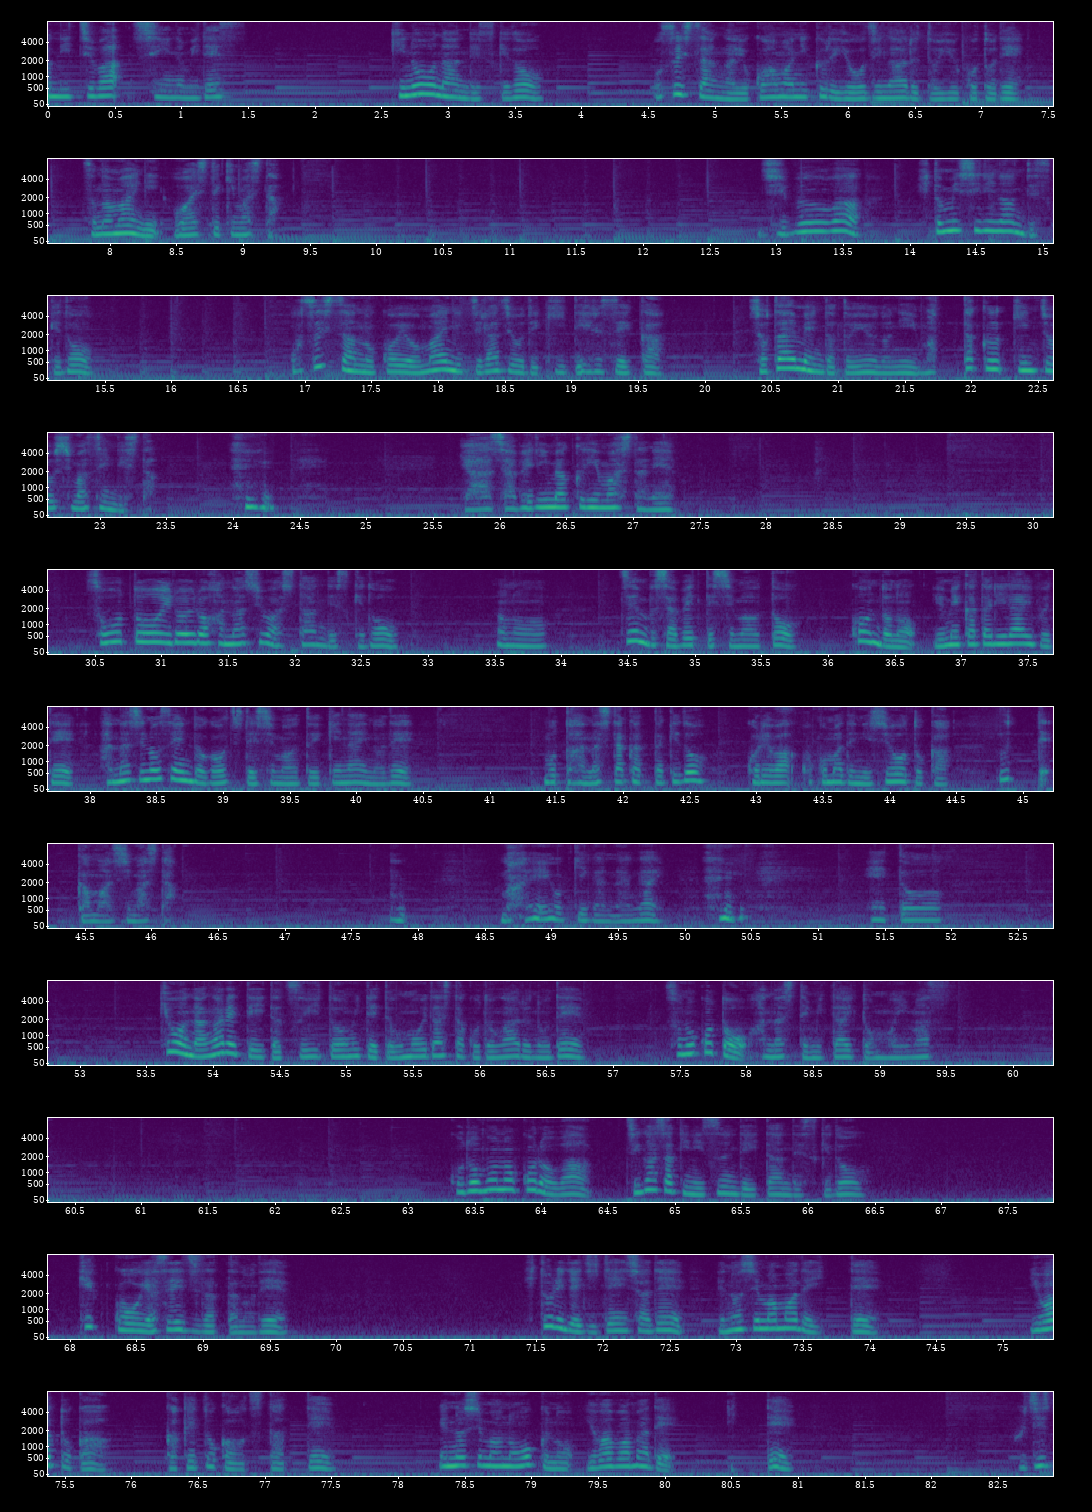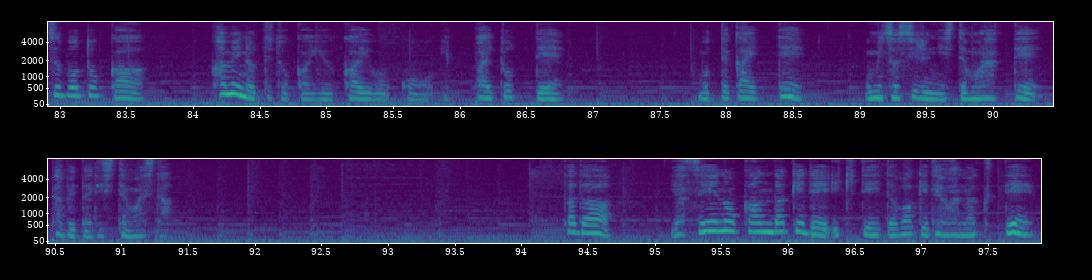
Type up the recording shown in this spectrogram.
こんにちは、しーのみです。昨日なんですけど、お寿司さんが横浜に来る用事があるということで、その前にお会いしてきました。自分は人見知りなんですけど、お寿司さんの声を毎日ラジオで聞いているせいか、初対面だというのに全く緊張しませんでした。いやー、喋りまくりましたね。相当いろいろ話はしたんですけど、あの、全部喋ってしまうと、今度の夢語りライブで話の鮮度が落ちてしまうといけないので、もっと話したかったけど、これはここまでにしようとか、打って我慢しました。前置きが長い えっと、今日流れていたツイートを見てて思い出したことがあるので、そのことを話してみたいと思います。子供の頃は茅ヶ崎に住んでいたんですけど、結構野生児だったので、一人で自転車で江ノ島まで行って、岩とか崖とかを伝って、江ノ島の奥の岩場まで行って、藤壺とか亀の手とかいう貝をこういっぱい取って、持って帰ってお味噌汁にしてもらって食べたりしてました。ただ野生の勘だけで生きていたわけではなくて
